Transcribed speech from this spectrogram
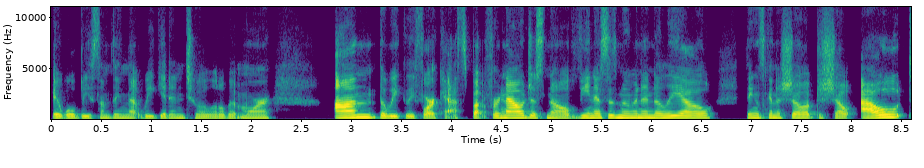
it will be something that we get into a little bit more on the weekly forecast. But for now, just know Venus is moving into Leo. Things going to show up to show out,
